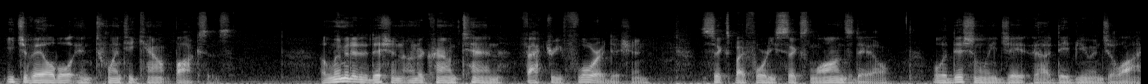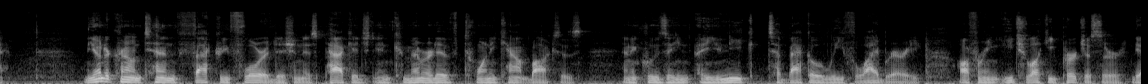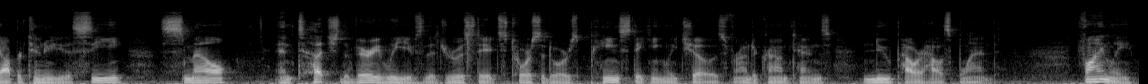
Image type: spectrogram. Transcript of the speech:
each available in 20 count boxes. A limited edition Undercrown 10 Factory Floor Edition, 6x46 Lonsdale, will additionally uh, debut in July. The Undercrown 10 Factory Floor Edition is packaged in commemorative 20 count boxes and includes a, a unique tobacco leaf library, offering each lucky purchaser the opportunity to see, smell, and touch the very leaves that Drew Estate's torcedores painstakingly chose for Undercrown 10's new powerhouse blend. Finally,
